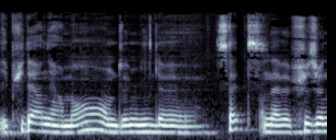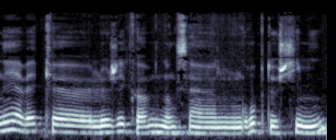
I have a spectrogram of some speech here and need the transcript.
Et puis dernièrement, en 2007, on a fusionné avec euh, le GECOM, donc c'est un groupe de chimie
